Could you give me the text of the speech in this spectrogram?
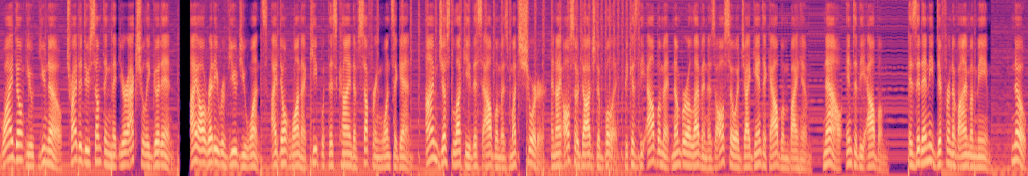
Why don't you, you know, try to do something that you're actually good in? I already reviewed you once, I don't wanna keep with this kind of suffering once again. I'm just lucky this album is much shorter, and I also dodged a bullet, because the album at number 11 is also a gigantic album by him. Now, into the album. Is it any different of I'm a meme? Nope.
